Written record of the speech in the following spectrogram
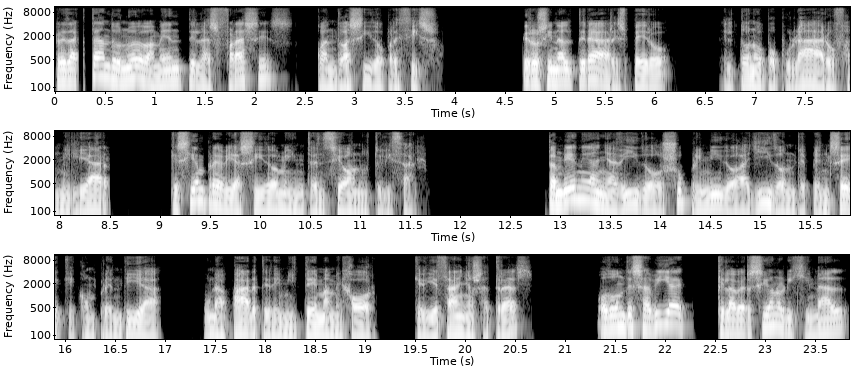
redactando nuevamente las frases cuando ha sido preciso, pero sin alterar, espero, el tono popular o familiar que siempre había sido mi intención utilizar. También he añadido o suprimido allí donde pensé que comprendía una parte de mi tema mejor que diez años atrás, o donde sabía que la versión original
